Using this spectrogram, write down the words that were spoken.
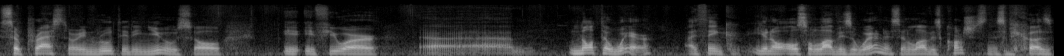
suppressed or enrooted in you. So if you are uh, not aware, I think you know also love is awareness and love is consciousness because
